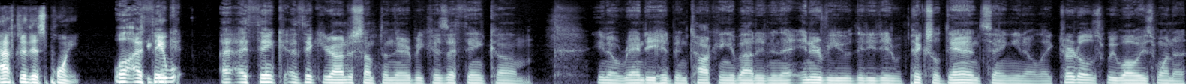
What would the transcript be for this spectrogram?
after this point. Well, I get think I, I think I think you're onto something there because I think um, you know, Randy had been talking about it in that interview that he did with Pixel Dan, saying, you know, like turtles, we always want to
